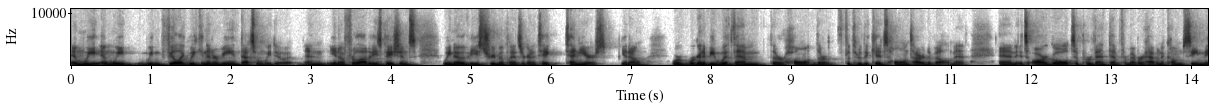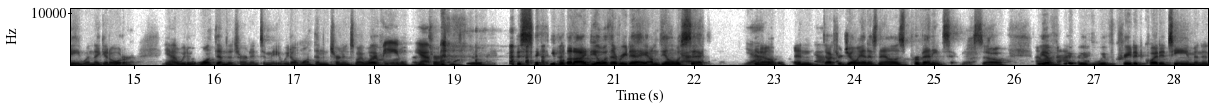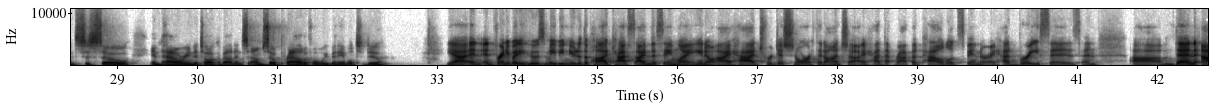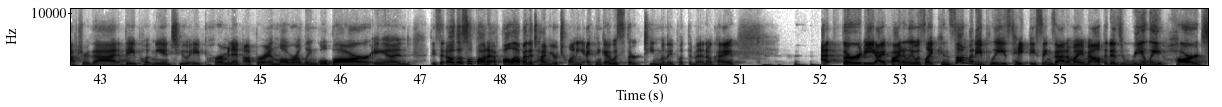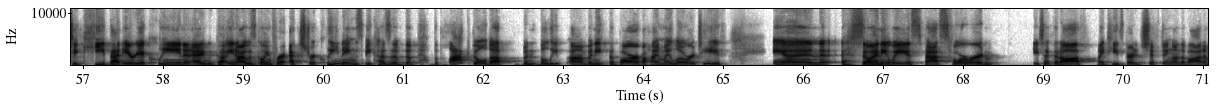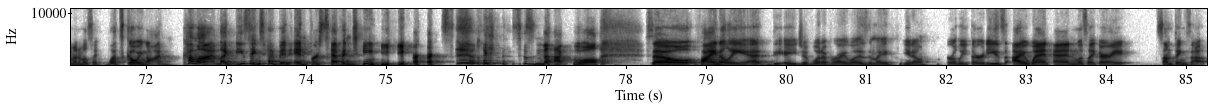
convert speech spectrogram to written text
and we and we we feel like we can intervene that's when we do it. And you know for a lot of these patients we know these treatment plans are going to take 10 years you know? We're, we're going to be with them their whole their through the kids whole entire development. And it's our goal to prevent them from ever having to come see me when they get older. You Yeah. know we don't want them to turn into me. We don't want them to turn into my wife. We want them Yep. to turn into the sick people that i deal with every day. I'm dealing with sick Yeah. you know and Yeah. dr joanne is now is preventing sickness so we have that. we've, we've created quite a team and it's just so empowering to talk about and so i'm so proud of what we've been able to do Yeah, and and for anybody who's maybe new to the podcast, I'm the same way. You know, I had traditional orthodontia, I had that rapid palatal expander, I had braces, and um, then after that, they put me into a permanent upper and lower lingual bar, and they said, "Oh, this will fall, fall out by the time you're 20." I think I was 13 when they put them in. Okay. At 30, I finally was like, can somebody please take these things out of my mouth? It is really hard to keep that area clean. And I got, you know, I was going for extra cleanings because of the, the plaque buildup beneath, um, beneath the bar behind my lower teeth. And so, anyways, fast forward, he took it off. My teeth started shifting on the bottom, and I was like, what's going on? Come on. Like, these things have been in for 17 years. like, this is not cool. So finally, at the age of whatever I was in my, you know, early 30s, I went and was like, all right, something's up.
